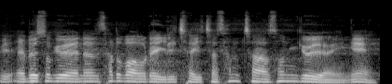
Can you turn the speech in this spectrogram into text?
에베소 교회는 사도 바울의 1차, 2차, 3차 선교 여행에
